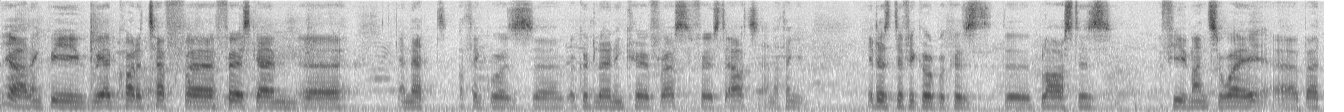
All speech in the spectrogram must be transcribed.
Yeah, I think we, we had quite a tough uh, first game, uh, and that I think was uh, a good learning curve for us first out. And I think it is difficult because the blast is a few months away, uh, but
